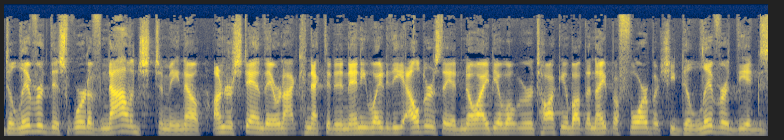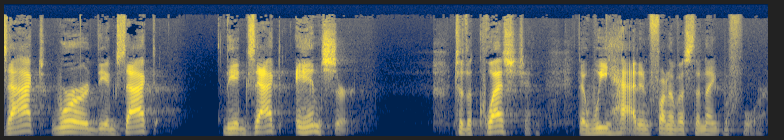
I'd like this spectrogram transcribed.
delivered this word of knowledge to me. Now, understand they were not connected in any way to the elders. They had no idea what we were talking about the night before, but she delivered the exact word, the exact, the exact answer to the question that we had in front of us the night before.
